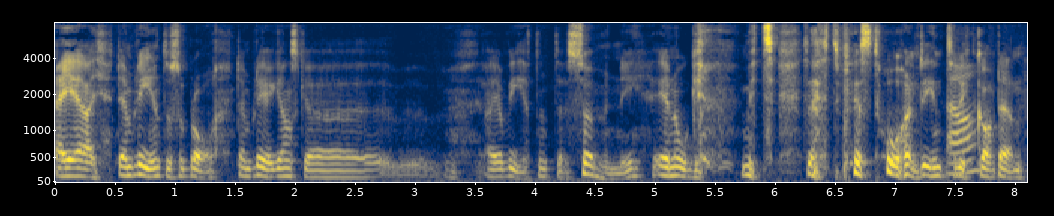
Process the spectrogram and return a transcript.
Nej, nej, den blev inte så bra. Den blev ganska, ja, jag vet inte, sömnig är nog mitt bestående intryck ja. av den.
